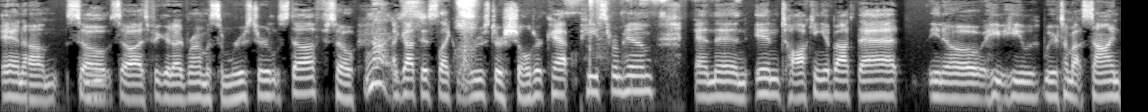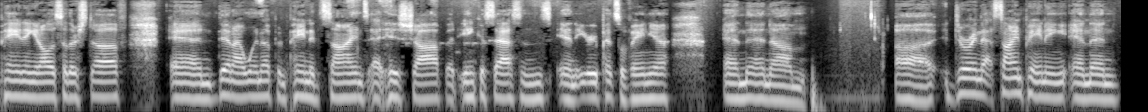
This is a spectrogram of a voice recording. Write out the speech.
And um, so so i figured i'd run with some rooster stuff. So nice. I got this like rooster shoulder cap piece from him, and then in talking about that, you know, he he we were talking about sign painting and all this other stuff, and then I went up and painted signs at his shop at Ink Assassins in Erie, Pennsylvania, and then um, uh, during that sign painting, and then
